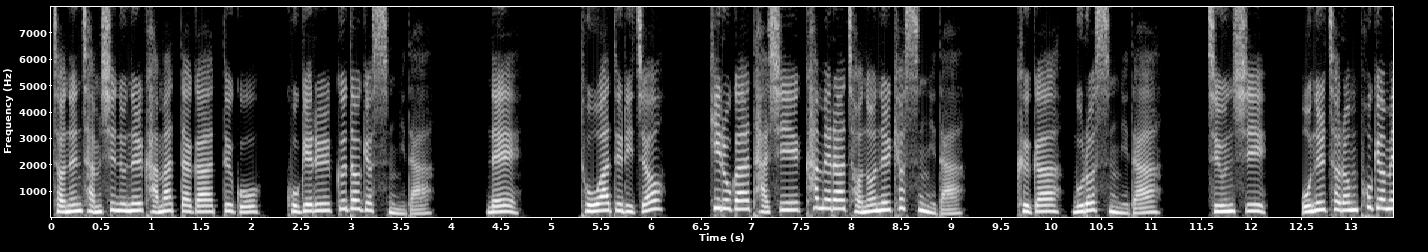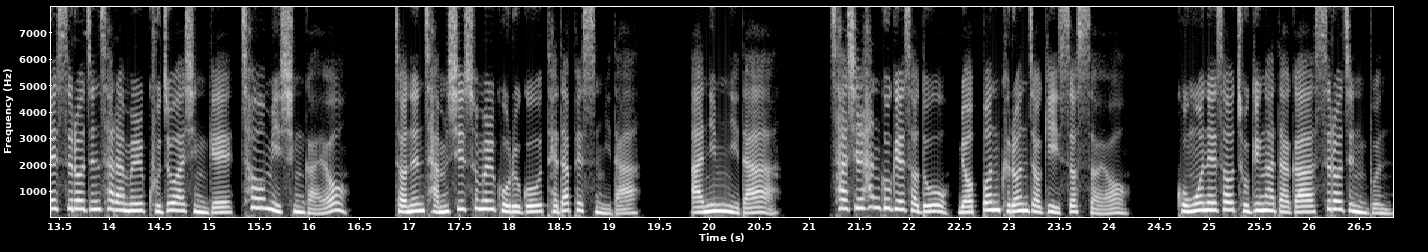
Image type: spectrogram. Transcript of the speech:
저는 잠시 눈을 감았다가 뜨고 고개를 끄덕였습니다. 네, 도와드리죠? 히로가 다시 카메라 전원을 켰습니다. 그가 물었습니다. 지훈 씨, 오늘처럼 폭염에 쓰러진 사람을 구조하신 게 처음이신가요? 저는 잠시 숨을 고르고 대답했습니다. 아닙니다. 사실 한국에서도 몇 번 그런 적이 있었어요. 공원에서 조깅하다가 쓰러진 분,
